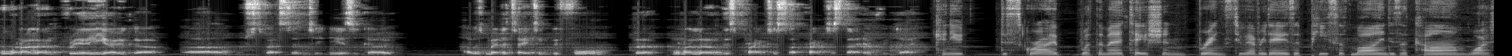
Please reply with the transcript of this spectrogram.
Well, when I learned Kriya Yoga, uh, which is about 17 years ago, I was meditating before, but when I learned this practice, I practice that every day. Can you describe what the meditation brings to you every day? Is a peace of mind? Is a calm? What,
